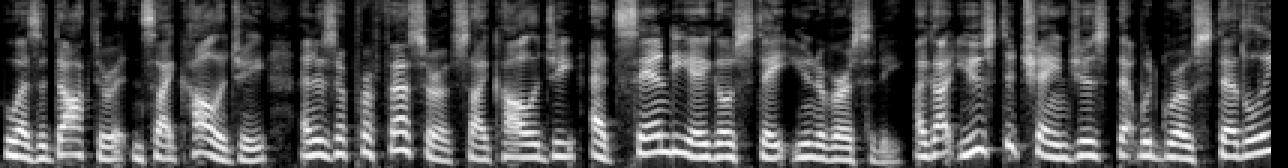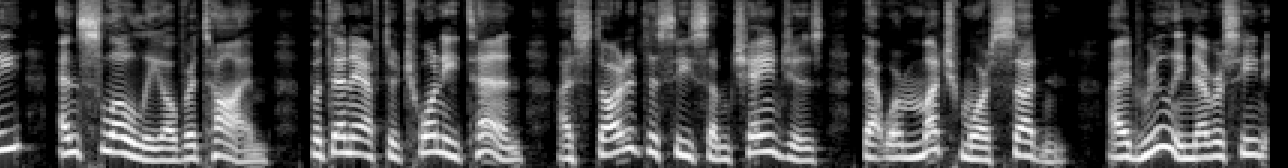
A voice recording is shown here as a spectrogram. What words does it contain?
who has a doctorate in psychology and is a professor of psychology at San Diego State University. I got used to changes that would grow steadily and slowly over time, but then after 2010, I started to see some changes that were much more sudden. I had really never seen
